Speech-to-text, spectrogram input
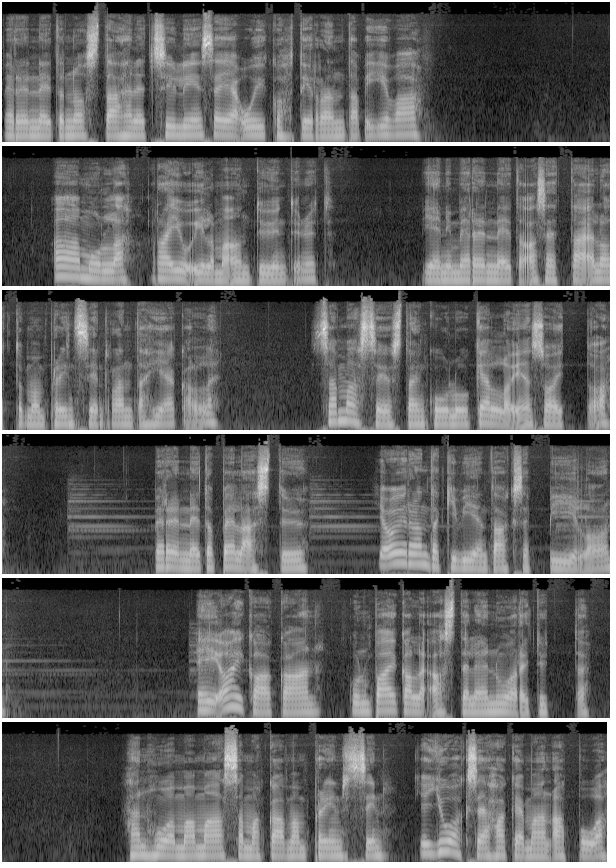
Merenneito nostaa hänet syliinsä ja ui kohti rantaviivaa. Aamulla raju ilma on tyyntynyt. Pieni merenneito asettaa elottoman prinssin rantahiekalle. Samassa jostain kuuluu kellojen soittoa. Merenneito pelästyy ja oi rantakivien taakse piiloon. Ei aikaakaan, kun paikalle astelee nuori tyttö. Hän huomaa maassa makaavan prinssin ja juoksee hakemaan apua.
